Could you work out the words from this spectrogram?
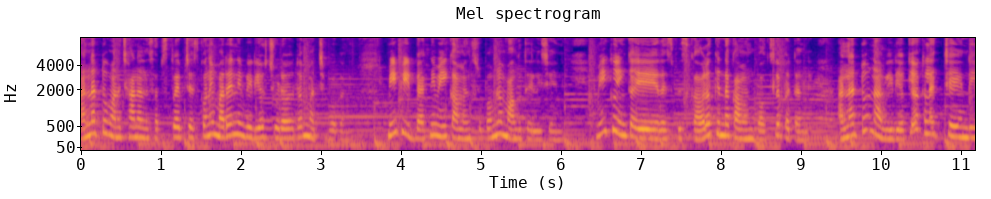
అన్నట్టు మన ఛానల్ని సబ్స్క్రైబ్ చేసుకొని మరిన్ని వీడియోస్ చూడటం మర్చిపోకండి. మీ ఫీడ్బ్యాక్ని మీ కామెంట్స్ రూపంలో మాకు తెలియచేయండి. మీకు ఇంకా ఏ ఏ రెసిపీస్ కావాలో కింద కామెంట్ బాక్స్లో పెట్టండి. అన్నట్టు నా వీడియోకి ఒక లైక్ చేయండి.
